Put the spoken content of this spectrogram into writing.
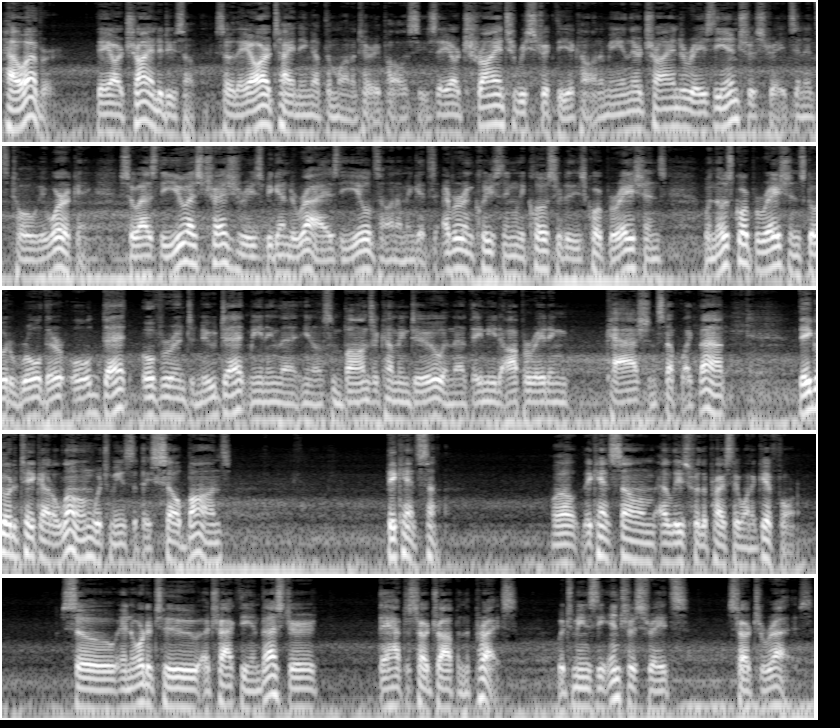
However, they are trying to do something. So they are tightening up the monetary policies. They are trying to restrict the economy and they're trying to raise the interest rates, and it's totally working. So as the U.S. Treasuries begin to rise, the yields on them, and gets ever increasingly closer to these corporations, when those corporations go to roll their old debt over into new debt, meaning that you know some bonds are coming due and that they need operating cash and stuff like that, they go to take out a loan, which means that they sell bonds. They can't sell well, they can't sell them at least for the price they want to give for them. So, in order to attract the investor, they have to start dropping the price, which means the interest rates start to rise.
